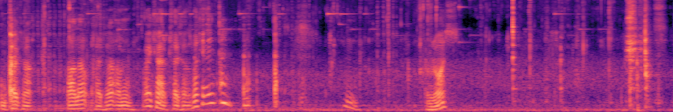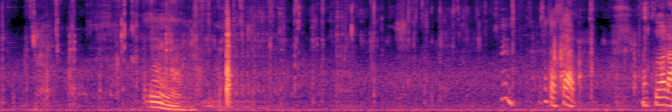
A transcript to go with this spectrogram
and coconut oh no coconut um, oh, I can't have coconuts making it mm. Mm. Oh, nice mm. ซึ่งก็แสบมันคืออะไร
